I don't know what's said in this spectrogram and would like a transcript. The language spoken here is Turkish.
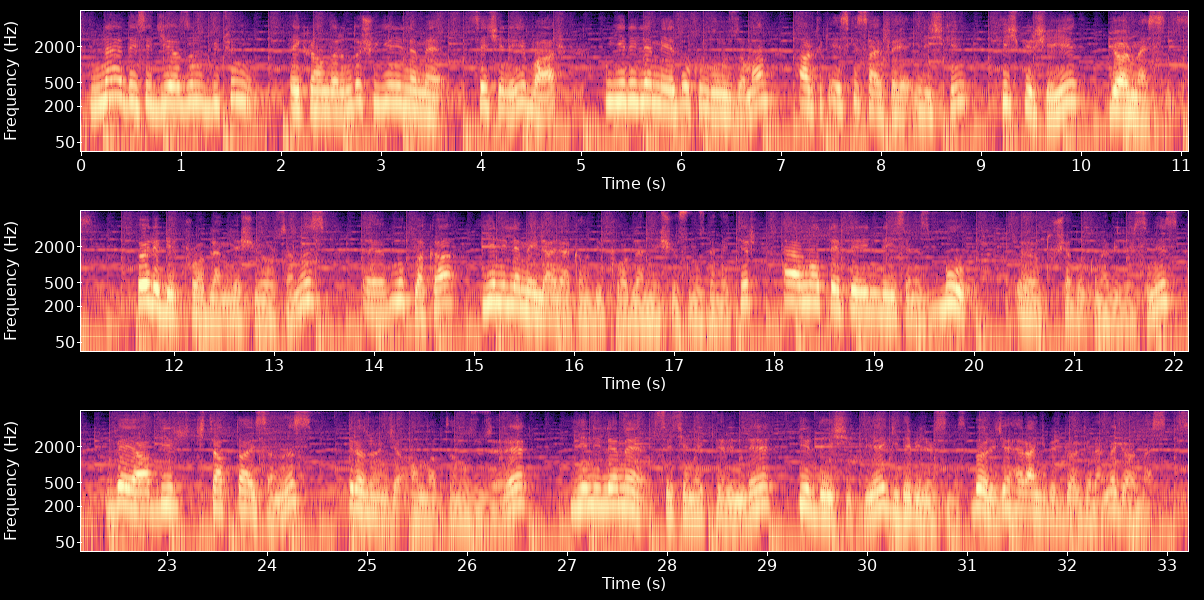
Neredeyse cihazın bütün ekranlarında şu yenileme seçeneği var. Bu yenilemeye dokunduğunuz zaman artık eski sayfaya ilişkin hiçbir şeyi görmezsiniz. Böyle bir problem yaşıyorsanız e, mutlaka yenileme ile alakalı bir problem yaşıyorsunuz demektir. Eğer not defterindeyseniz bu e, tuşa dokunabilirsiniz veya bir kitaptaysanız biraz önce anlattığımız üzere yenileme seçeneklerinde bir değişikliğe gidebilirsiniz. Böylece herhangi bir gölgelenme görmezsiniz.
